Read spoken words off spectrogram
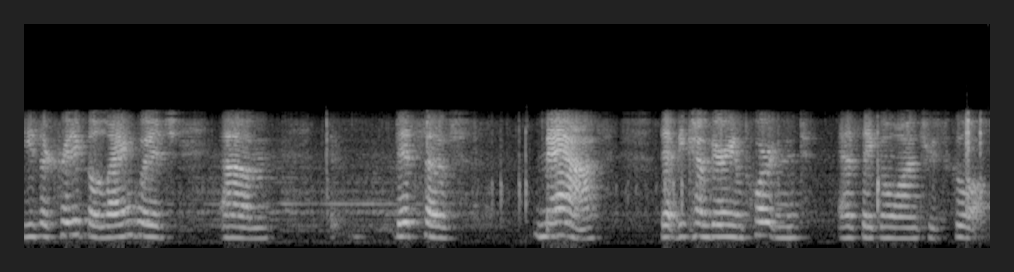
These are critical language um, bits of math that become very important as they go on through school.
